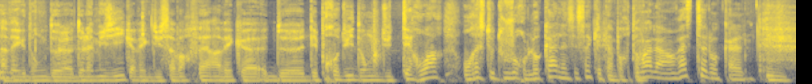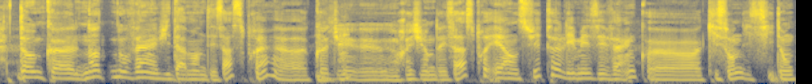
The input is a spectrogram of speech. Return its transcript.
avec donc de, de la musique, avec du savoir-faire, avec euh, de, des produits donc du terroir. On reste toujours local, hein, c'est ça qui est important. Voilà, on reste local. Donc, euh, notre, nos vins, évidemment, des Aspres, hein, que du euh, région des Aspres. Et ensuite, les mets et vins qui sont d'ici. Donc,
